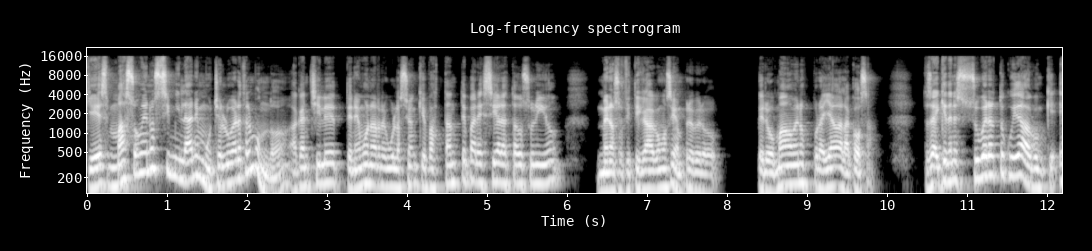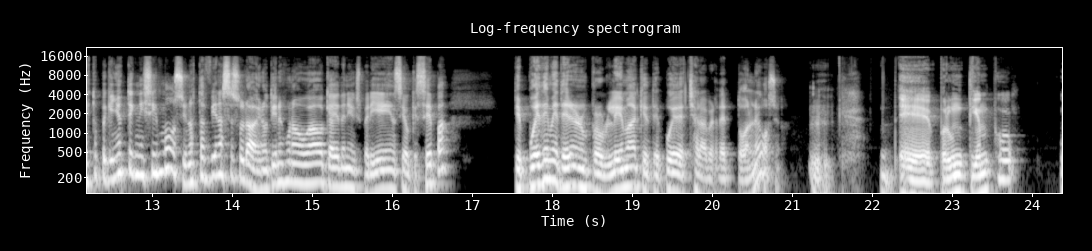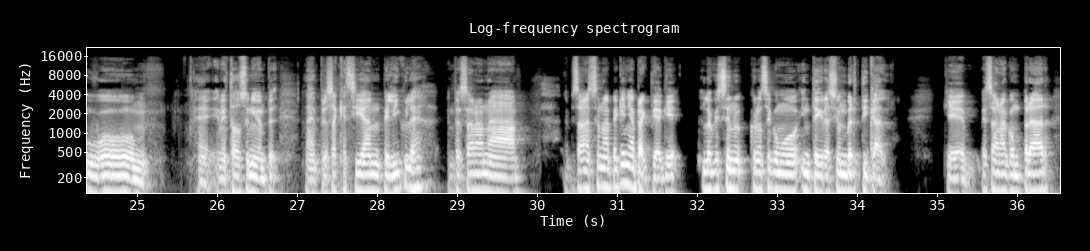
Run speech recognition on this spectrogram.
que es más o menos similar en muchos lugares del mundo. Acá en Chile tenemos una regulación que es bastante parecida a la de Estados Unidos, menos sofisticada como siempre, pero, pero más o menos por allá va la cosa. Entonces hay que tener súper alto cuidado con que estos pequeños tecnicismos, si no estás bien asesorado y no tienes un abogado que haya tenido experiencia o que sepa, te puede meter en un problema que te puede echar a perder todo el negocio. Eh, por un tiempo hubo eh, en Estados Unidos las empresas que hacían películas empezaron a, empezaron a hacer una pequeña práctica que es lo que se conoce como integración vertical, que empezaron a comprar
